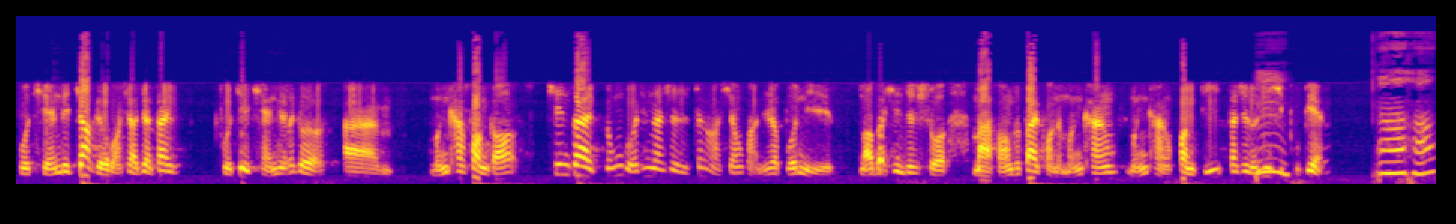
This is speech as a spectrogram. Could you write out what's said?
把钱的价格往下降，但把借钱的那个呃门槛放高。现在中国现在是正好相反，就是把你老百姓就是说买房子贷款的门槛门槛放低，但是利息不变。嗯哼，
